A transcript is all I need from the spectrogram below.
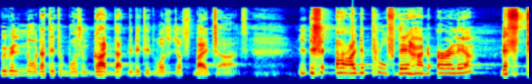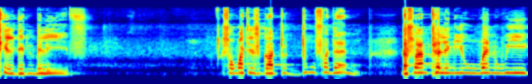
we will know that it wasn't God that did it, it was just by chance. You, you see, all the proof they had earlier, they still didn't believe. So, what is God to do for them? That's why I'm telling you when we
